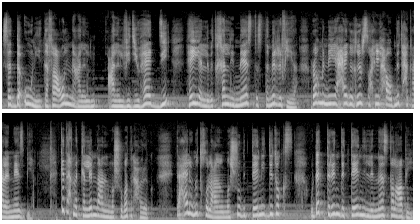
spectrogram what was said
صدقوني تفاعلنا على على الفيديوهات دي هي اللي بتخلي الناس تستمر فيها رغم إن هي حاجة غير صحيحة وبنضحك على الناس بيها. كده إحنا اتكلمنا عن المشروبات الحارقة. تعالوا ندخل على المشروب التاني الديتوكس. وده الترند التاني اللي الناس طالعة بيه.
